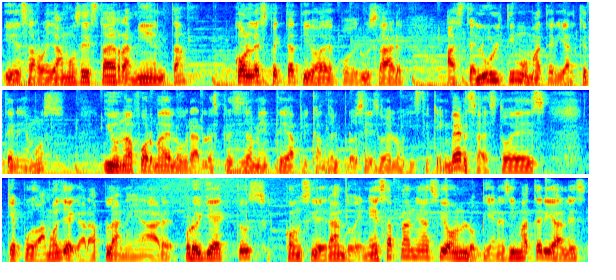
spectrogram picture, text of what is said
y desarrollamos esta herramienta con la expectativa de poder usar hasta el último material que tenemos y una forma de lograrlo es precisamente aplicando el proceso de logística inversa. Esto es que podamos llegar a planear proyectos considerando en esa planeación los bienes y materiales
